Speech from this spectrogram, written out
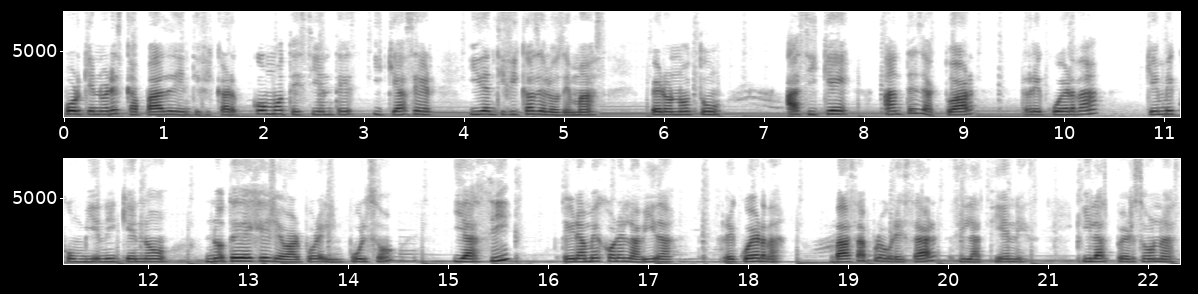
porque no eres capaz de identificar cómo te sientes y qué hacer. Identificas de los demás, pero no tú. Así que antes de actuar, recuerda qué me conviene y qué no. No te dejes llevar por el impulso y así te irá mejor en la vida. Recuerda, vas a progresar si la tienes y las personas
